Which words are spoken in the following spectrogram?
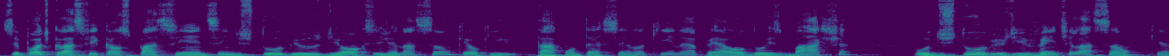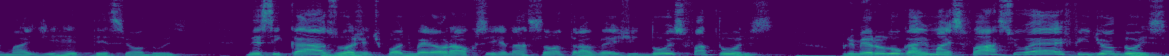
Você pode classificar os pacientes em distúrbios de oxigenação, que é o que está acontecendo aqui, né, a PaO2 baixa, ou distúrbios de ventilação, que é mais de reter CO2. Nesse caso, a gente pode melhorar a oxigenação através de dois fatores. O primeiro lugar e mais fácil é a FiDO2.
